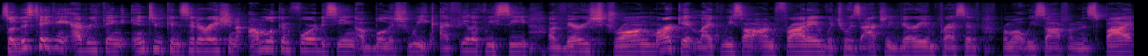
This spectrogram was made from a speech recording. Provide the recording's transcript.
So just taking everything into consideration, I'm looking forward to seeing a bullish week. I feel if we see a very strong market like we saw on Friday, which was actually very impressive from what we saw from the SPY,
